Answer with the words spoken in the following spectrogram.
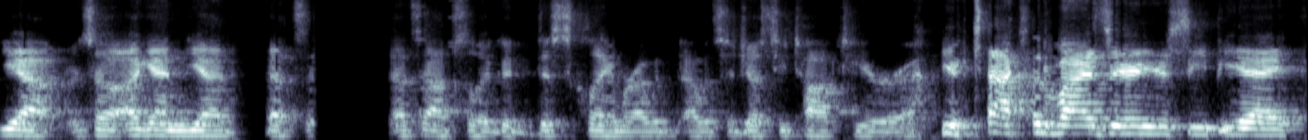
Yeah. So again, yeah, that's that's absolutely a good disclaimer. I would I would suggest you talk to your uh, your tax advisor and your CPA.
